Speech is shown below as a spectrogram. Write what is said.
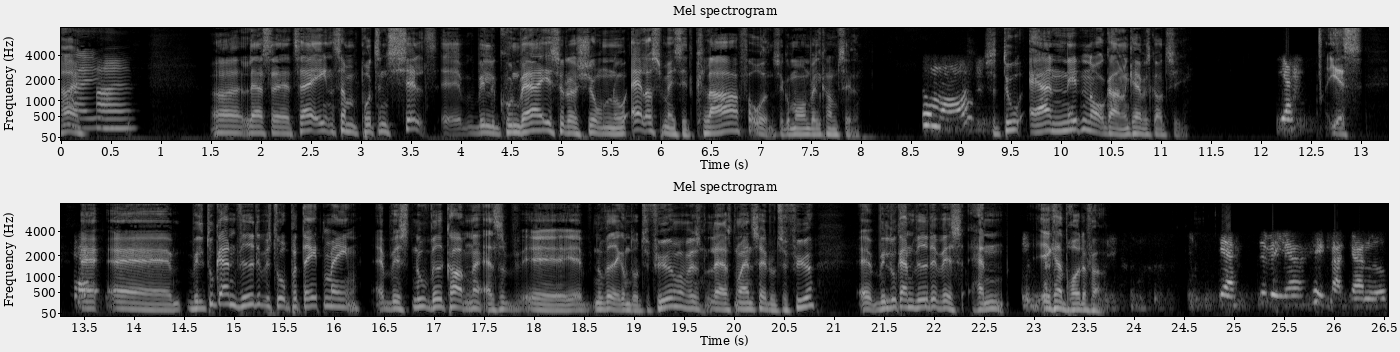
Hej. Hej. Og lad os uh, tage en, som potentielt uh, ville kunne være i situationen nu, aldersmæssigt klar for Odense. Godmorgen, velkommen til. Godmorgen. Så du er 19 år gammel, kan jeg vist godt sige. Ja. Yes. Ja. Uh, vil du gerne vide det, hvis du er på date med en? Hvis nu vedkommende, altså uh, nu ved jeg ikke, om du er til fyre, men hvis, lad os nu at du er til fyre. Uh, vil du gerne vide det, hvis han ikke havde prøvet det før? Ja, det vil jeg helt klart gerne vide.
